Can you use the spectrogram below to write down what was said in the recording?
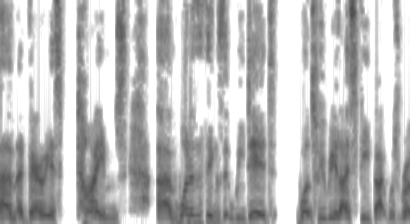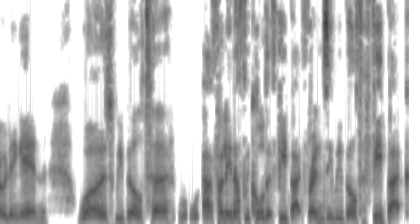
um, at various times. Um, one of the things that we did once we realized feedback was rolling in was we built a, uh, funnily enough, we called it feedback frenzy. We built a feedback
